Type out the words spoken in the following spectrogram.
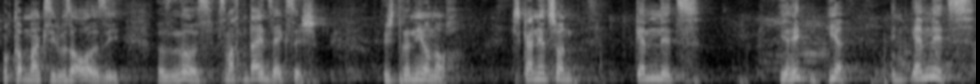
Oh, komm, Maxi, du bist auch Ossi. Was ist denn los? Was macht denn dein Sächsisch? Ich trainiere noch. Ich kann jetzt schon Chemnitz. Hier hinten, hier, in Chemnitz.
